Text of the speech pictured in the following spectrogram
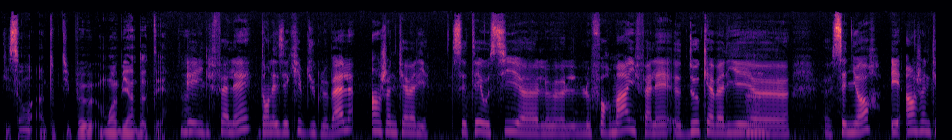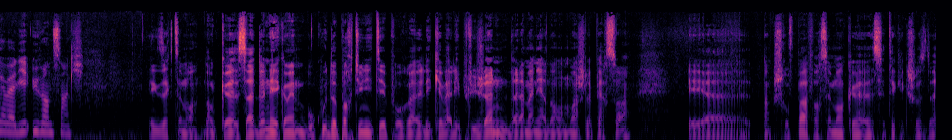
qui sont un tout petit peu moins bien dotés. Et il fallait, dans les équipes du Global, un jeune cavalier c'était aussi euh, le, le, format. Il fallait deux cavaliers mmh. euh, seniors et un jeune cavalier U25. Exactement. Donc euh, ça a donné quand même beaucoup d'opportunités pour euh, les cavaliers plus jeunes, de la manière dont moi je le perçois. Et euh, donc je trouve pas forcément que c'était quelque chose de,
